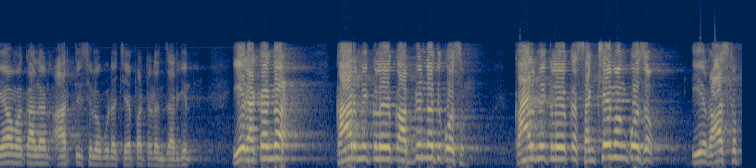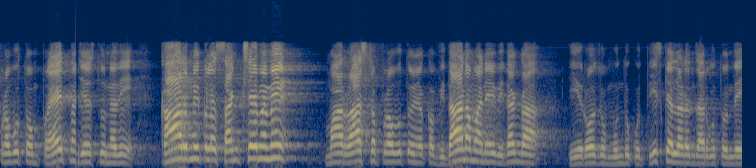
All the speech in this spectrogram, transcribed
నియామకాలను ఆర్టీసీలో కూడా చేపట్టడం జరిగింది. ఈ రకంగా కార్మికుల యొక్క అభ్యున్నతి కోసం కార్మికుల యొక్క సంక్షేమం కోసం ఈ రాష్ట్ర ప్రభుత్వం ప్రయత్నం చేస్తున్నది. కార్మికుల సంక్షేమమే మా రాష్ట్ర ప్రభుత్వం యొక్క విధానం అనే విధంగా ఈరోజు ముందుకు తీసుకెళ్ళడం జరుగుతుంది.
